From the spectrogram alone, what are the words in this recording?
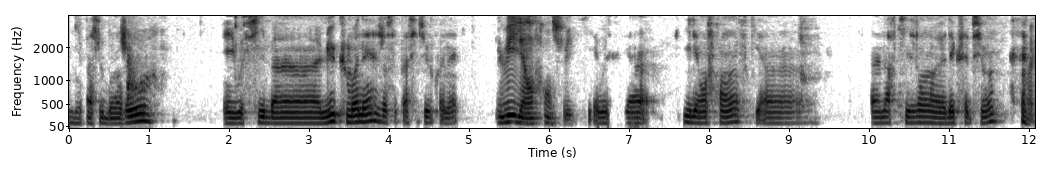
lui passe le bonjour. Et aussi bah, Luc Monet, je ne sais pas si tu le connais. Lui, il est en France, lui. Qui est aussi il est en France, qui est un, un artisan d'exception. Ouais.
